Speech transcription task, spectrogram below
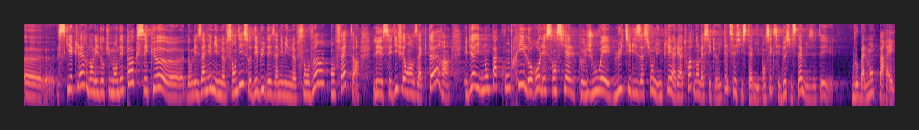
euh, ce qui est clair dans les documents d'époque, c'est que euh, dans les années 1910, au début des années 1920, en fait, ces différents acteurs, eh bien, ils n'ont pas compris le rôle essentiel que jouait l'utilisation d'une clé aléatoire dans la sécurité de ces systèmes. Ils pensaient que ces deux systèmes, ils étaient globalement pareils.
